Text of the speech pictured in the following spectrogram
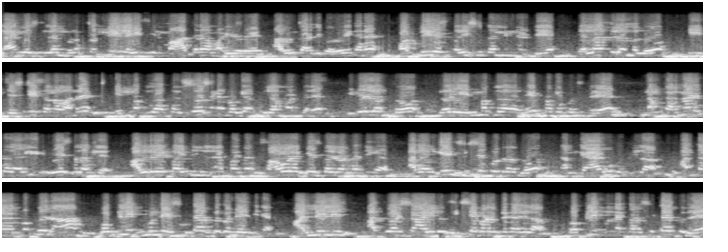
ಲ್ಯಾಂಗ್ವೇಜ್ ಫಿಲಮ್ ಕಮ್ಮಿ ಇಲ್ಲ ಈ ಸಿನಿಮಾ ಆತರ ಮಾಡಿದ್ದಾರೆ ಅರುಣ್ ಕಾರ್ತಿಕ್ ಅವರು. ಯಾಕಂದ್ರೆ ಅವ್ರ ಪ್ರೀವಿಯಸ್ ಪರಿಶುದ್ಧ ನಿನ್ನೆ ಎಲ್ಲಾ ಫಿಲಮ್ ಅಲ್ಲೂ ಈ ಜಸ್ಟಿಸ್ ಅನ್ನೋ, ಅಂದ್ರೆ ಹೆಣ್ಮಕ್ಳು ಶೋಷಣೆ ಬಗ್ಗೆ ಫಿಲಮ್ ಮಾಡ್ತಾರೆ. ಇದ್ರಲ್ಲಂತೂ ನೋಡಿ, ಹೆಣ್ಮಕ್ಳು ರೇಪ್ ಬಗ್ಗೆ ಕೊಡಿಸಿದ್ರೆ ನಮ್ ಕರ್ನಾಟಕದಲ್ಲಿ, ದೇಶದಲ್ಲಾಗ್ಲಿ ಅಲ್ಲಿ ರೇಪ್ ಆಯ್ತು, ಇಲ್ಲಿ ರೇಪ್ ಆಯ್ತು ಸಾವಿರ ಕೇಸ್ಗಳು ನೋಡ್ತೀವಿ ಆದ್ರೆ ಅವ್ರಿಗೆ ಏನ್ ಶಿಕ್ಷೆ ಕೊಟ್ಟಿರೋದು? ನಮ್ಗೆ ಯಾರಿಗೂ ಗೊತ್ತಿಲ್ಲ. ಅಂತ ನನ್ನ ಮಕ್ಕಳನ್ನ ಪಬ್ಲಿಕ್ ಮುಂದೆ ಸುಟ್ಟಾಕ್ಬೇಕು ಅಂತ ಹೇಳ್ತೀನಿ. ಅಲ್ಲಿ ಹತ್ತು ವರ್ಷ, ಐದು ಶಿಕ್ಷೆ ಕೊಡಬೇಕಾಗಿಲ್ಲ ಪಬ್ಲಿಕ್ ಮುಂದೆ ಸುಟ್ಟಾಕಿದ್ರೆ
